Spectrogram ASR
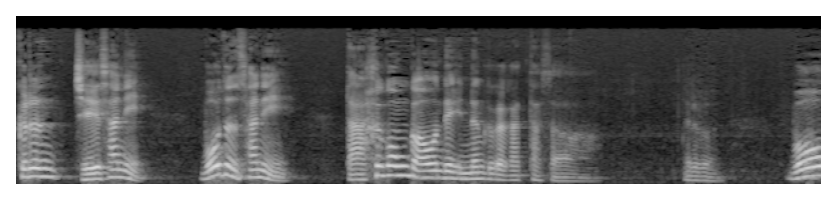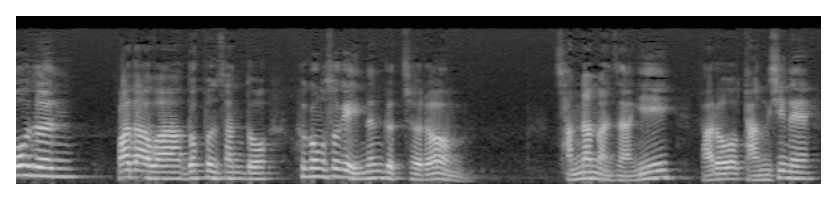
그런 제산이 모든 산이 다 흑원 가운데 있는 것과 같아서 여러분 모든 바다와 높은 산도 흑원 속에 있는 것처럼 삼남만상이 바로 당신의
